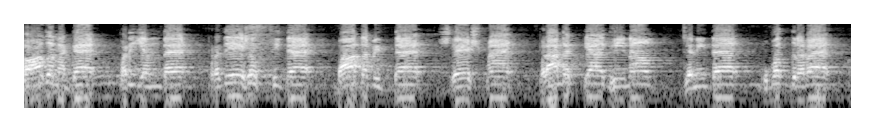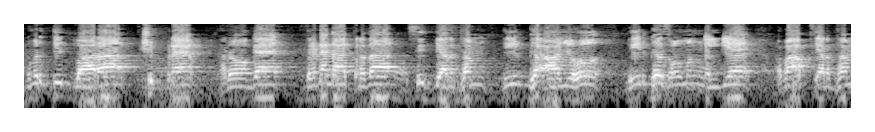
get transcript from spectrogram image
पादनक, पर्यन्त, प्रदेशस्थित पादपित्त श्लेष्म ಪ್ರಾಗತ್ಯಾಧೀನಾಂ ಜನಿತ ಉಪದ್ರವ ನಿವೃತ್ತಿ ದ್ವಾರ ಕ್ಷಿಪ್ರ ಅರೋಗ ದೃಢಗಾತ್ರದ ಸಿದ್ಧ್ಯರ್ಥಂ ದೀರ್ಘ ಆಯು ದೀರ್ಘ ಸೌಮಂಗಲ್ಯ ಅವಾಪ್ತ್ಯರ್ಥಂ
